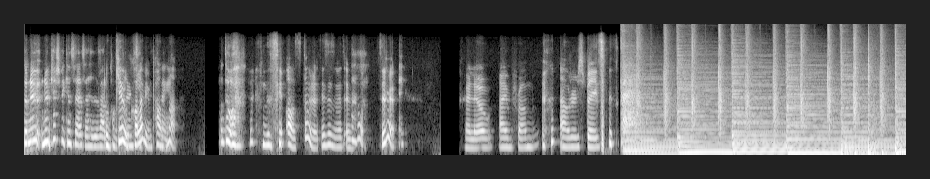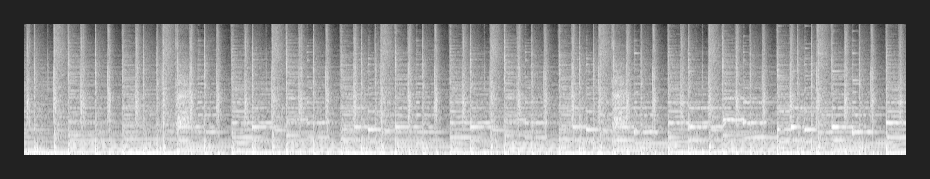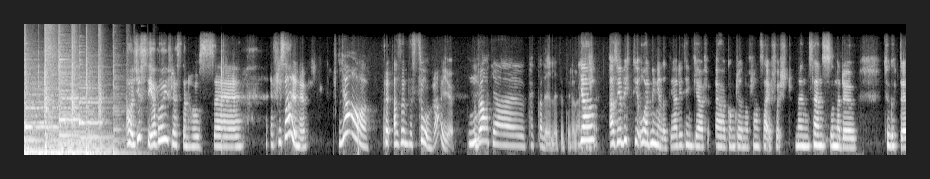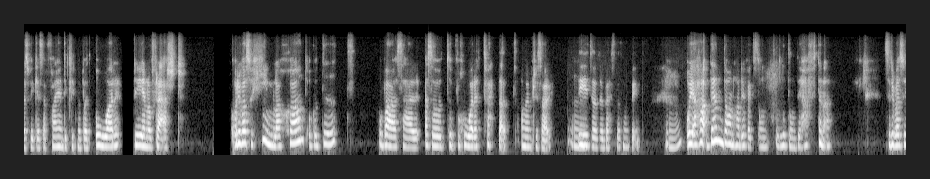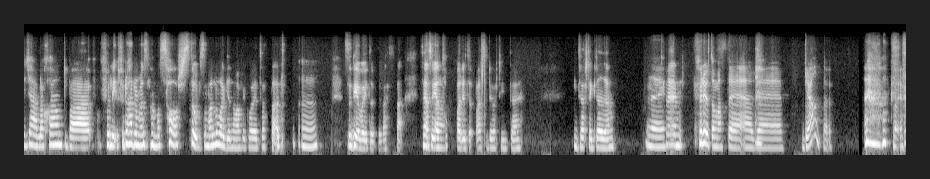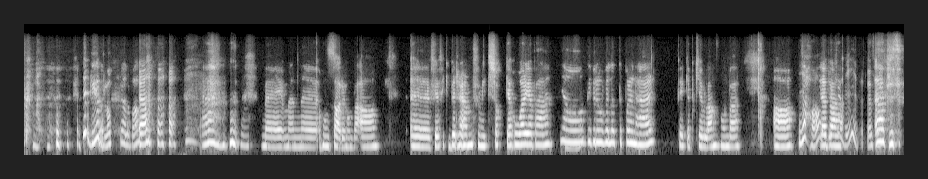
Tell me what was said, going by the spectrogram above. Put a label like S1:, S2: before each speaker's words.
S1: Så nu, nu kanske vi kan säga så här hej och välkommen.
S2: Åh gud, kolla min panna.
S1: Vadå?
S2: Den ser asstor ut. Jag ser ut som ett UFO. Ser du? Hello, I'm from outer space.
S1: Ja just det, jag var ju förresten hos eh, frisören nu.
S2: Ja! För, alltså det är så bra ju.
S1: Mm.
S2: Bra att jag peppar dig lite till det där.
S1: Ja,
S2: kanske.
S1: alltså jag bytte ju ordningen lite. Jag hade ju tänkt göra ögonbryn och fransar först. Men sen så när du tog upp det där så fick jag säga fan jag har inte klippt mig på ett år. Det är nog fräscht. Och det var så himla skönt att gå dit och bara så här, alltså typ få håret tvättat av en frisör. Det är
S2: Mm.
S1: typ det bästa som finns.
S2: Mm.
S1: Och jag, den dagen hade jag faktiskt ont, lite ont i höfterna. Så det var så jävla skönt att bara få, för då hade de en sån här massagestol som man låg i när man fick håret tvättat.
S2: Mm.
S1: Så det var ju typ det bästa. Sen så jag
S2: Ja.
S1: toppade typ, alltså det var inte, inte värsta grejen.
S2: Nej.
S1: Men
S2: Förutom att det är eh, grönt nu. Nej, jag skojar.
S1: det blev blått i alla fall.
S2: Ja.
S1: Nej men eh, hon sa det, hon bara ja. För jag fick beröm för mitt tjocka hår. Jag bara ja det beror väl lite på den här. Pekar på kulan. Hon bara ja.
S2: Jaha,
S1: Jag
S2: är du
S1: bara-
S2: gravid? Jag
S1: Ja precis.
